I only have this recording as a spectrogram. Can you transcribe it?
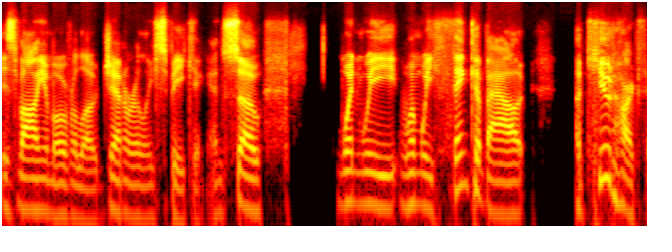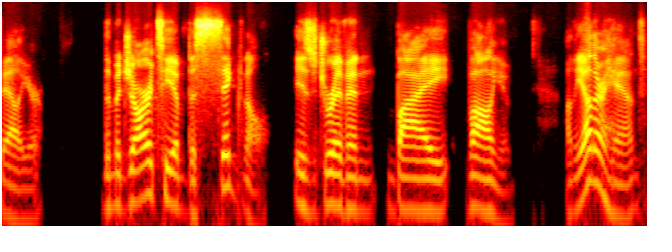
is volume overload generally speaking. And so when we when we think about acute heart failure the majority of the signal is driven by volume. On the other hand,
